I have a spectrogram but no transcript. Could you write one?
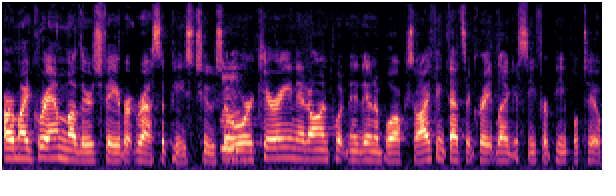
are my grandmother's favorite recipes too. So Mm. we're carrying it on, putting it in a book. So I think that's a great legacy for people too.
